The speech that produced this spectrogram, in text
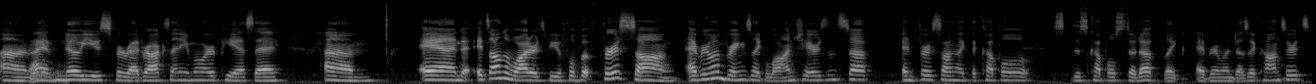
Um, I have no use for Red Rocks anymore. PSA. Um, and it's on the water. It's beautiful. But first song, everyone brings like lawn chairs and stuff. And first song, like the couple, this couple stood up, like everyone does at concerts.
